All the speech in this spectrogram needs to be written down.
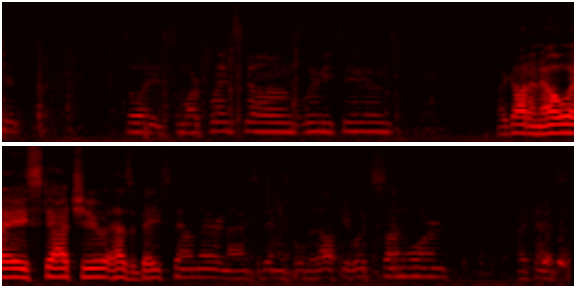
shit. Toys. Some more Flintstones, Looney Tunes. I got an Elway statue. It has a base down there, and I accidentally pulled it off. He looks sun worn. That kind of sucks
